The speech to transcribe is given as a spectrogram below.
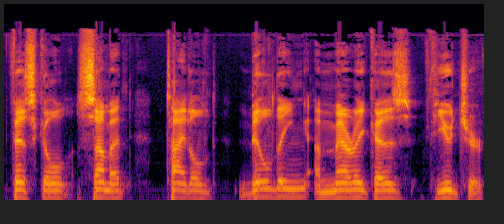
fiscal summit titled Building America's Future.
